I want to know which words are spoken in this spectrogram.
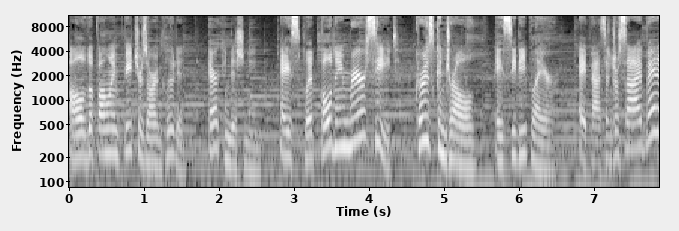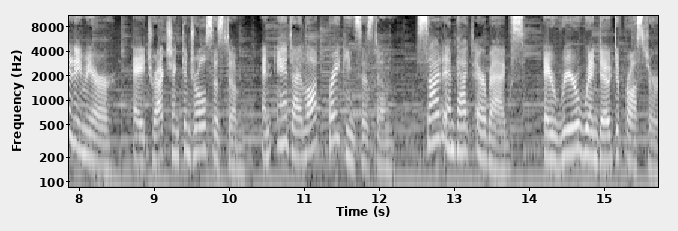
All of the following features are included. Air conditioning, a split folding rear seat, cruise control, a CD player, a passenger side vanity mirror, a traction control system, an anti-lock braking system, side impact airbags, a rear window defroster,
